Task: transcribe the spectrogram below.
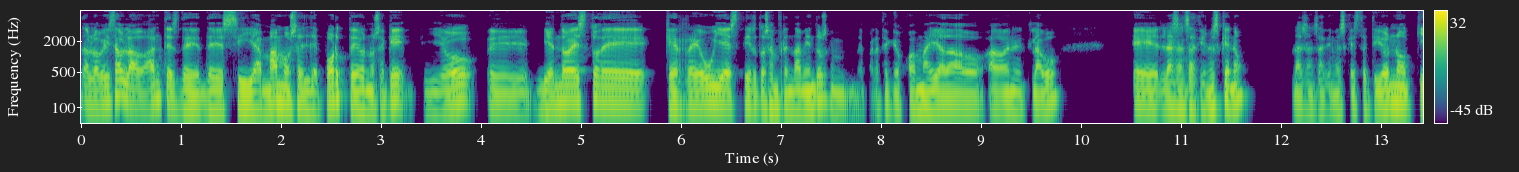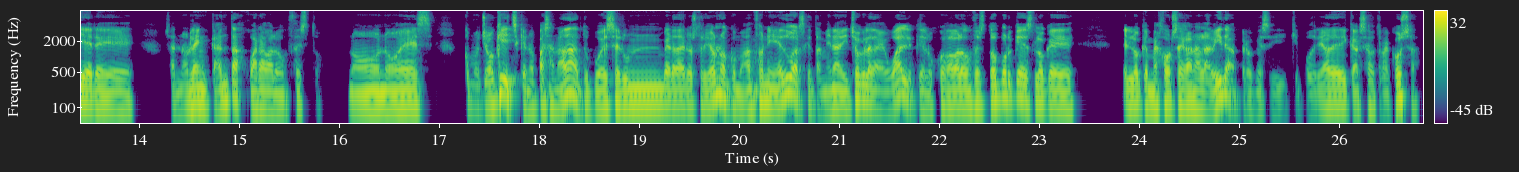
lo habéis hablado antes de, si llamamos el deporte o no sé qué. Yo, eh, viendo esto de que rehuyes ciertos enfrentamientos, que me parece que Juan me haya dado, dado en el clavo, eh, la sensación es que no. La sensación es que este tío no quiere, sea, no le encanta jugar a baloncesto. No, no es como Jokic, que no pasa nada. Tú puedes ser un verdadero estrellón, o como Anthony Edwards, que también ha dicho que le da igual, que él juega baloncesto porque es lo que, es lo que mejor se gana la vida, pero que sí, que podría dedicarse a otra cosa.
